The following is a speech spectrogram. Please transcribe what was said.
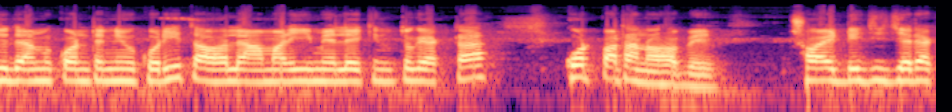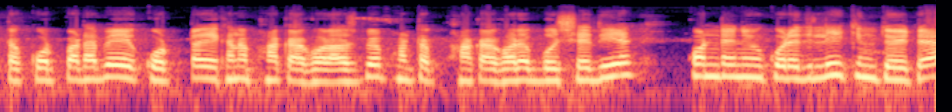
যদি আমি কন্টিনিউ করি, তাহলে আমার ইমেলে কিন্তু একটা কোড পাঠানো হবে। ছয় ডিজিটের একটা কোড পাঠাবে। এই কোডটা এখানে ফাঁকা ঘর আসবে। ফাঁকা ফাঁকা ঘরে বসে দিয়ে কন্টিনিউ করে দিলেই কিন্তু এটা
